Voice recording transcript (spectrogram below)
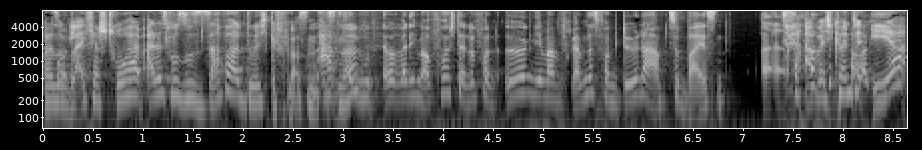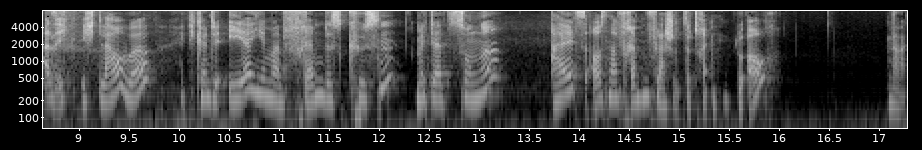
oder so gleicher Strohhalm, alles, wo so Sabber durchgeflossen ist, ne? Absolut. Aber wenn ich mir auch vorstelle, von irgendjemandem Fremdes vom Döner abzubeißen. Aber ich könnte eher, also ich, ich glaube, ich könnte eher jemand Fremdes küssen mit der Zunge, als aus einer fremden Flasche zu trinken. Du auch? Nein.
